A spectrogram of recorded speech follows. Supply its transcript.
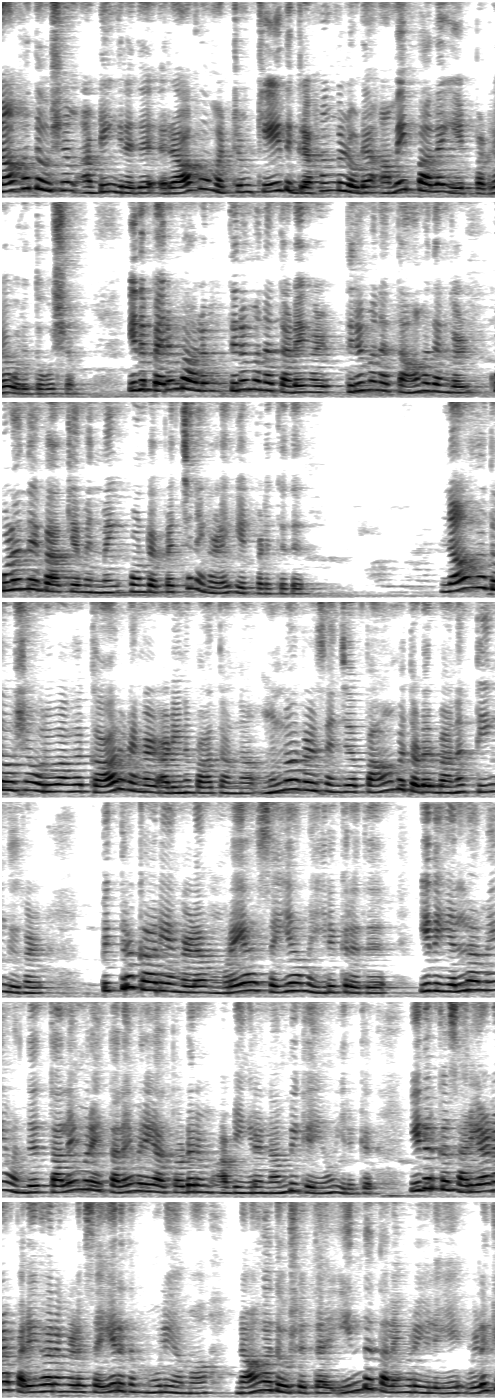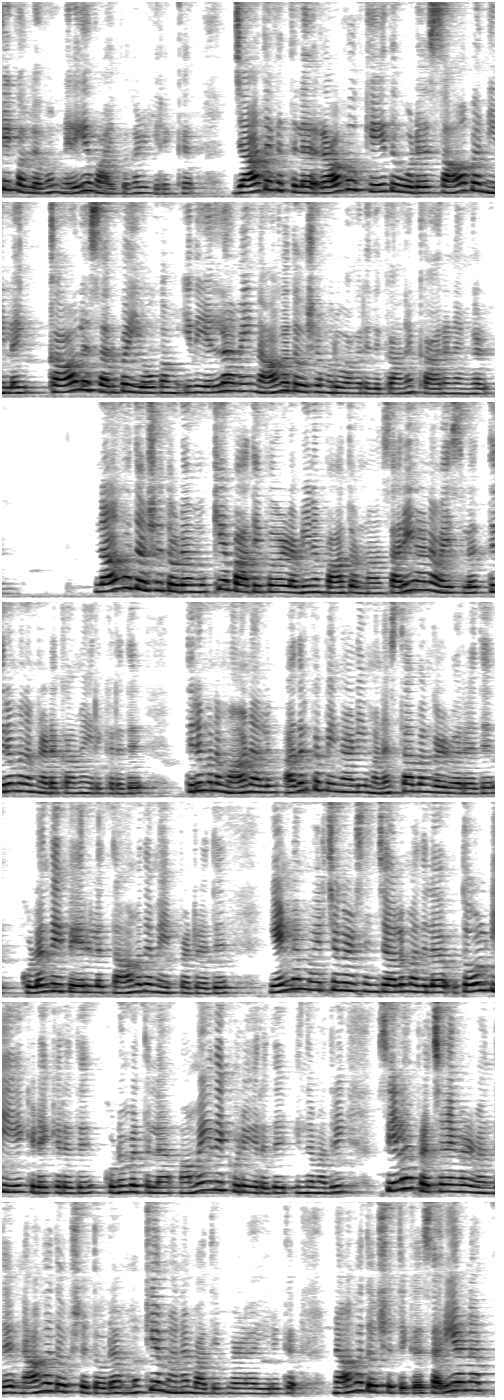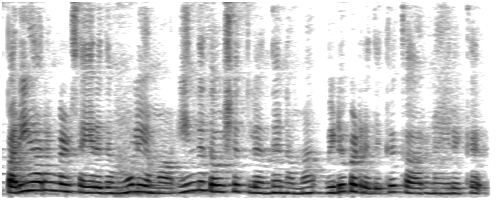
நாகதோஷம் அப்படிங்கிறது ராகு மற்றும் கேது கிரகங்களோட அமைப்பால் ஏற்படுற ஒரு தோஷம். இது பெரும்பாலும் திருமண தடைகள் திருமண தாமதங்கள் குழந்தை பாக்கியமின்மை போன்ற பிரச்சனைகளை ஏற்படுத்துது. நாகதோஷம் உருவாக காரணங்கள் அப்படின்னு பார்த்தோம்னா முன்னோர்கள் செஞ்ச பாம்பு தொடர்பான தீங்குகள் பித்ர காரியங்களை முறையாக செய்யாமல் இருக்கிறது இது எல்லாமே வந்து தலைமுறை தலைமுறையாக தொடரும் அப்படிங்கிற நம்பிக்கையும் இருக்குது இதற்கு சரியான பரிகாரங்களை செய்கிறது மூலியமாக நாகதோஷத்தை இந்த தலைமுறையிலேயே விளக்கிக் கொள்ளவும் நிறைய வாய்ப்புகள் இருக்குது ஜாதகத்தில் ராகு கேதுவோட சாப நிலை கால சர்ப யோகம் இது எல்லாமே நாகதோஷம் உருவாகிறதுக்கான காரணங்கள். நாகதோஷத்தோட முக்கிய பாதிப்புகள் அப்படின்னு பார்த்தோம்னா சரியான வயசில் திருமணம் நடக்காமல் இருக்கிறது. திருமணம் ஆனாலும் அதற்கு பின்னாடி மனஸ்தாபங்கள் வர்றது குழந்தை பேரில் தாமதம் ஏற்படுறது என்ன முயற்சிகள் செஞ்சாலும் அதில் தோல்வியே கிடைக்கிறது குடும்பத்தில் அமைதி குறைகிறது இந்த மாதிரி சில பிரச்சனைகள் வந்து நாகதோஷத்தோட முக்கியமான பாதிப்புகளாக இருக்குது நாகதோஷத்துக்கு சரியான பரிகாரங்கள் செய்கிறது மூலியமாக இந்த தோஷத்துலேருந்து நம்ம விடுபடுறதுக்கு காரணம் இருக்குது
